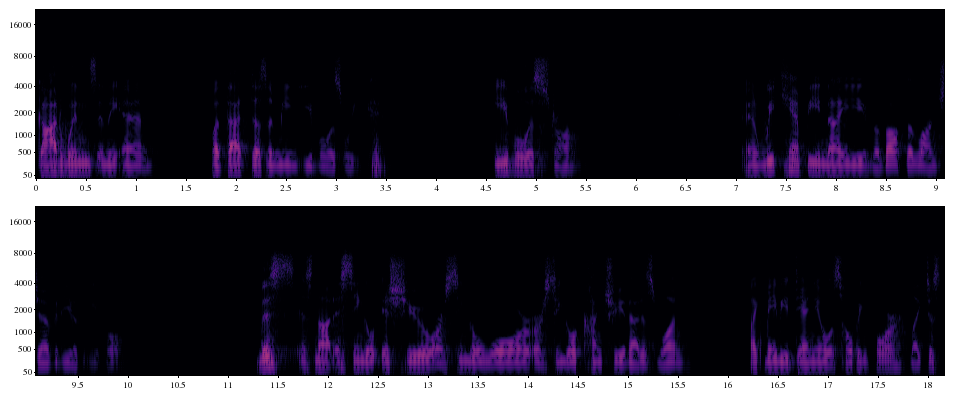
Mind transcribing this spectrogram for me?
God wins in the end, but that doesn't mean evil is weak. Evil is strong. And we can't be naive about the longevity of evil. This is not a single issue or a single war or a single country that is won like maybe Daniel was hoping for. Like just,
